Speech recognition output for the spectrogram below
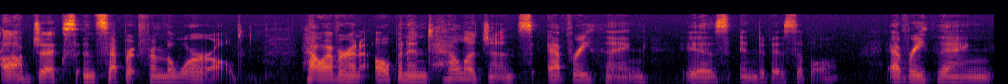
objects and separate from the world. However, in open intelligence, everything is indivisible. Everything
